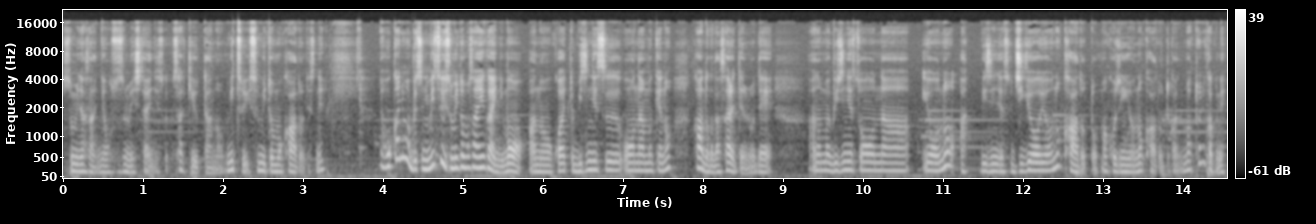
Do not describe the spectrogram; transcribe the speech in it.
ちょっと皆さんにおすすめしたいです。さっき言ったあの三井住友カードですね。で他にも別に三井住友さん以外にもあのこうやってビジネスオーナー向けのカードが出されてるのであのまあビジネスオーナー用のあビジネス事業用のカードと、まあ、個人用のカードとか、まあ、とにかくね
